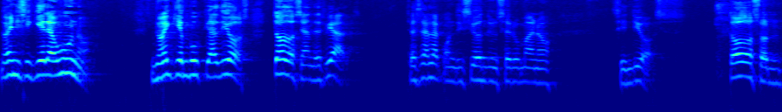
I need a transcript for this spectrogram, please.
No hay ni siquiera uno. No hay quien busque a Dios. Todos se han desviado. Esa es la condición de un ser humano sin Dios. Todos son,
